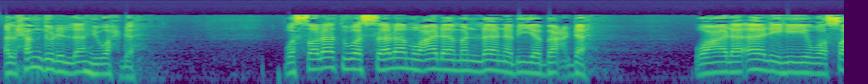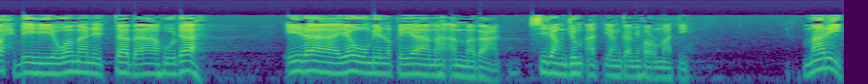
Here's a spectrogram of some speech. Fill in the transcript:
Alhamdulillahi wahdah. Wassalatu wassalamu ala man la nabiyya ba'dah. Wa ala alihi wa sahbihi wa man ittaba'a hudah. Ila yaumil qiyamah amma ba'd. Sidang Jumat yang kami hormati. Mari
